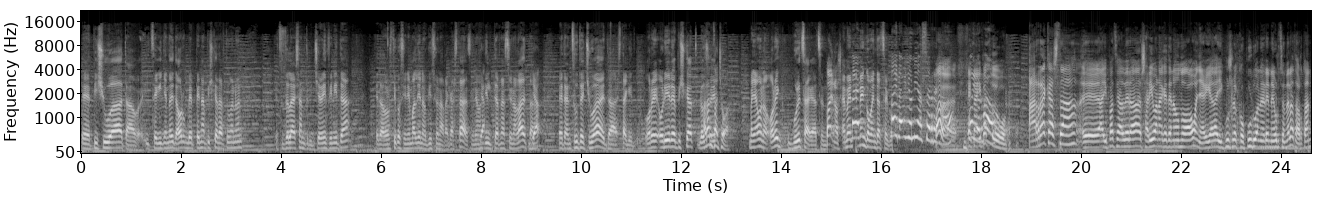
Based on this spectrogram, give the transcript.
eh, pixua eta hitz egiten da, eta hor be- pena pixka hartu genuen, ez zutela esan trintxera infinita, eta donostiko zinemaldien auki zuen arrakasta, zinemaldi Ja. internazionala, eta, Ja. eta entzutetxua, eta ez dakit. Hori, hori ere pixkat gauza... Arantatxoa. Baina, bueno, horrek guretza gehatzen. Bai, noski. Hemen, hemen komentatzeko. Bai, baina ni azerreta. Ba, eta aipatu dugu. Arrakasta, eh, aipatze aldera, sari banaketena ondo dago, baina egia da ikusle kopuruan ere neurtzen dela, eta hortan,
